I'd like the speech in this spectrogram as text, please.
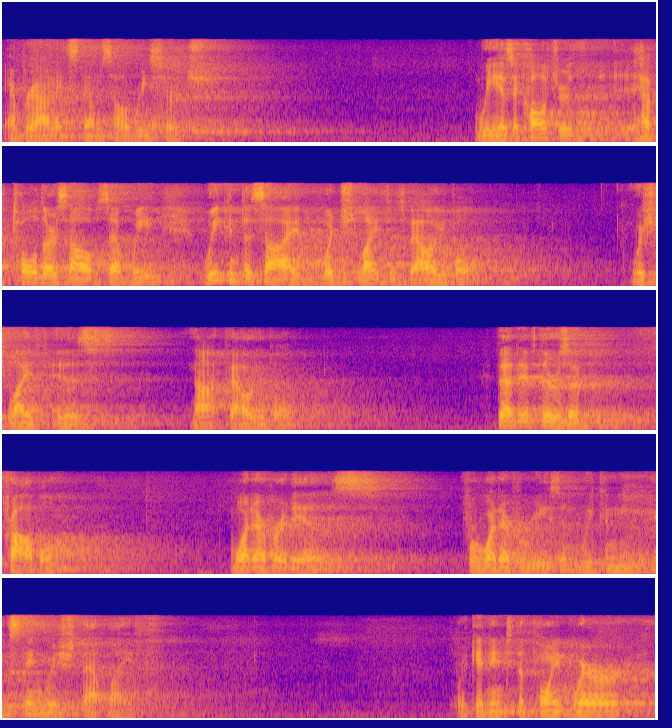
embryonic stem cell research. We as a culture have told ourselves that we, we can decide which life is valuable which life is not valuable. That if there's a problem, whatever it is, for whatever reason, we can extinguish that life. We're getting to the point where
